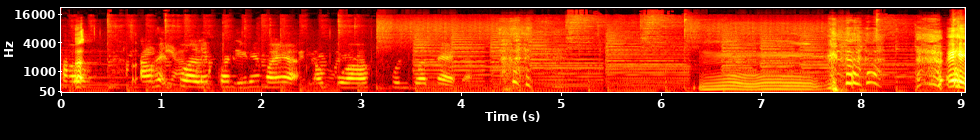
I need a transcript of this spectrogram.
เอาเอาให้ตัวเล็กกว่านี้ได้ไหมอะเรากลัวคุณตัวแตกอะอืมเอ้ย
